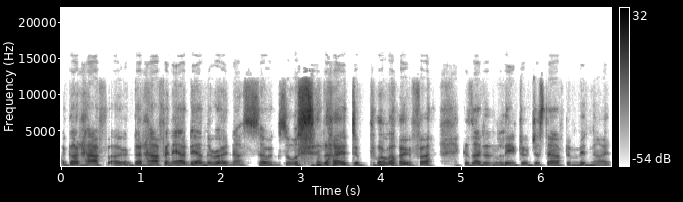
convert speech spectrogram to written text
I got half I got half an hour down the road and I was so exhausted I had to pull over because I didn't leave till just after midnight.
